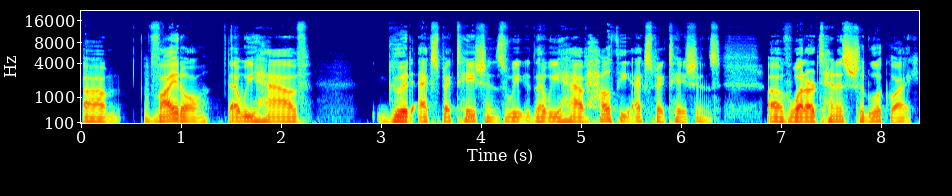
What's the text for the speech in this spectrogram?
um, vital that we have good expectations. We that we have healthy expectations of what our tennis should look like.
